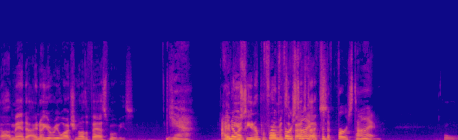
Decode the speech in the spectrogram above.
Uh, Amanda, I know you're rewatching all the Fast movies. Yeah. I Have know you seen her for the performance in Fast time, X? For the first time. Oh.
